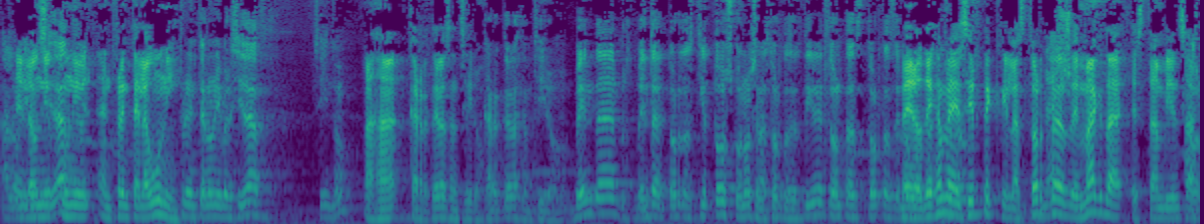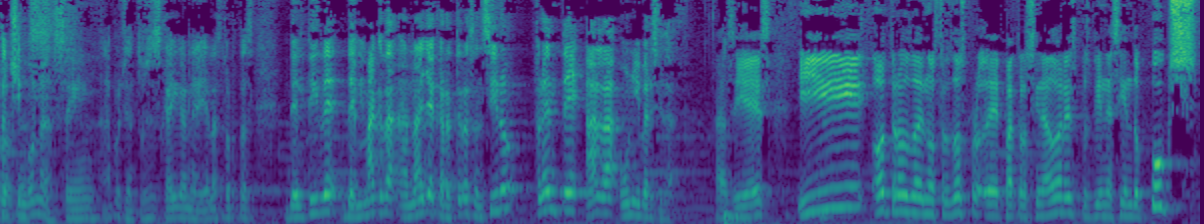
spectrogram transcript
a la En, la uni- universidad. uni- en frente a la uni. frente a la universidad. Sí, ¿no? Ajá, carretera San Ciro. Carretera San Ciro. Venda, pues, venta de tortas. tío, Todos conocen las tortas del tigre, tortas, tortas de Pero déjame tortas decirte que las tortas de Magda están bien Ah, están sabrosas. chingonas. Sí. Ah, pues entonces cáiganle allá las tortas del tigre de Magda Anaya, carretera San Ciro, frente a la universidad. Así es. Y otro de nuestros dos eh, patrocinadores, pues viene siendo Pux.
